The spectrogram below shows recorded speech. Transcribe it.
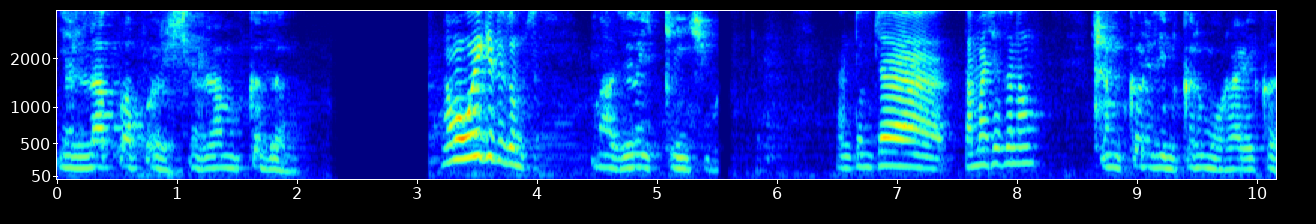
यल्लाप्पा परशुराम कदम. हा मग वय किती तुमचं? माझं एक्क्याऐंशी आणि तुमच्या तमाशाचं नाव? शंकर दिनकर मोराळेकर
